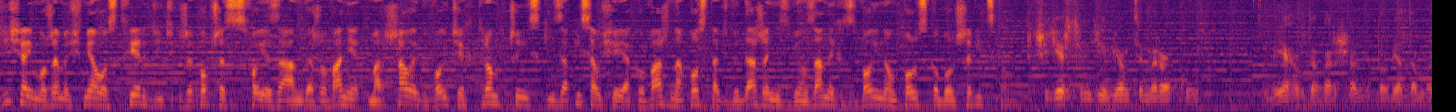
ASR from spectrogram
Dzisiaj możemy śmiało stwierdzić, że poprzez swoje zaangażowanie marszałek Wojciech Trąbczyński zapisał się jako ważna postać wydarzeń związanych z wojną polsko-bolszewicką. W 1939 roku wyjechał do Warszawy, bo wiadomo,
